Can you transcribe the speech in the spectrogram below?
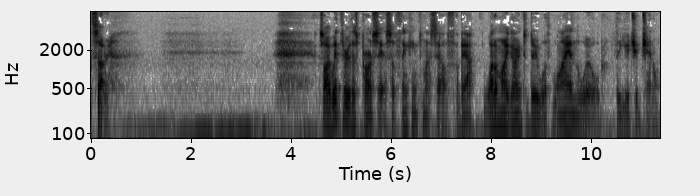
So, so I went through this process of thinking to myself about what am I going to do with why in the world the YouTube channel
